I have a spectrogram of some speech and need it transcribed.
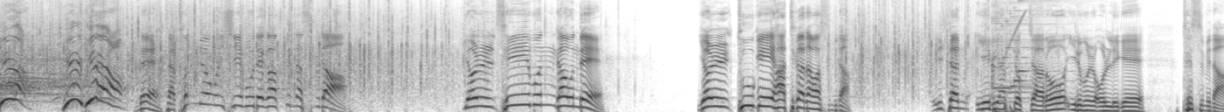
예 예 예 네, 자 천명훈 씨의 무대가 끝났습니다. 13분 가운데 12개의 하트가 나왔습니다. 일단 예비 합격자로 이름을 올리게 됐습니다.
